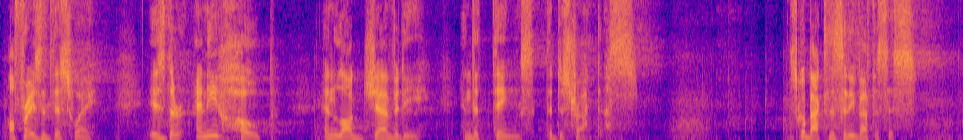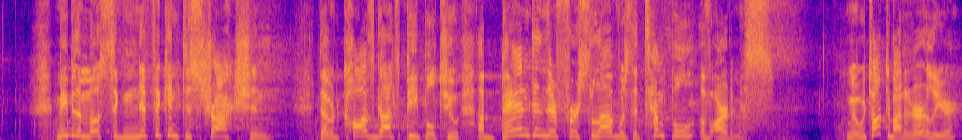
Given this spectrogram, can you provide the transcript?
I'll phrase it this way Is there any hope and longevity in the things that distract us? Let's go back to the city of Ephesus. Maybe the most significant distraction that would cause God's people to abandon their first love was the temple of Artemis. I mean, we talked about it earlier.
